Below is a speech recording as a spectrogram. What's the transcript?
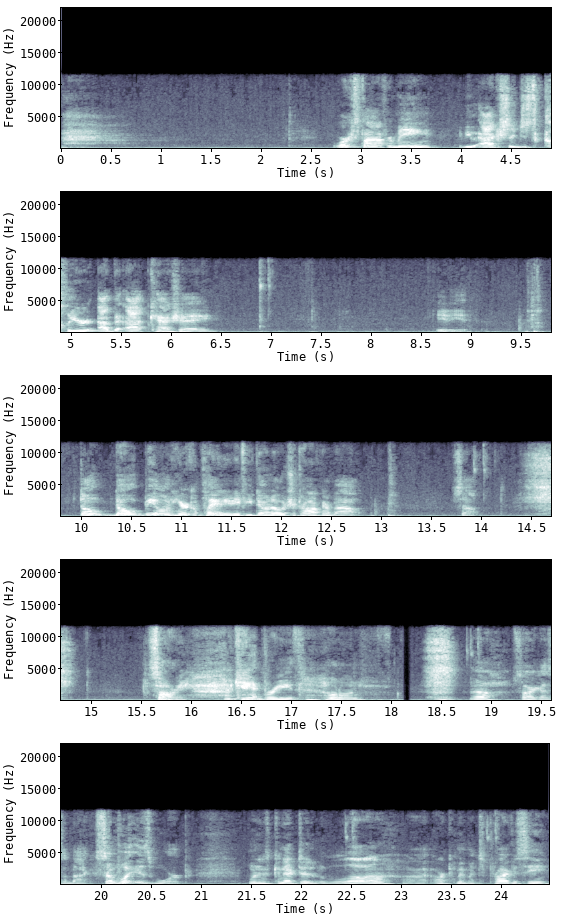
Works fine for me if you actually just clear out the app cache. Idiot. Don't don't be on here complaining if you don't know what you're talking about. So. Sorry. I can't breathe. Hold on. Oh, sorry guys, I'm back. So what is warp? When it's connected to blah, uh, our commitment to privacy.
